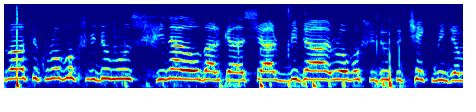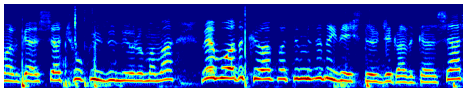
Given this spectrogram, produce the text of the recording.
Ve artık Roblox videomuz final oldu arkadaşlar. Bir daha Roblox videosu çekmeyeceğim arkadaşlar. Çok üzülüyorum ama. Ve bu arada kıyafetimizi de değiştirecek arkadaşlar.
